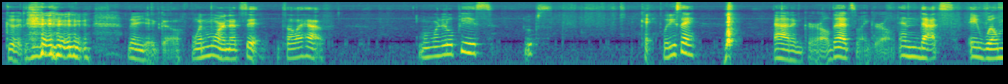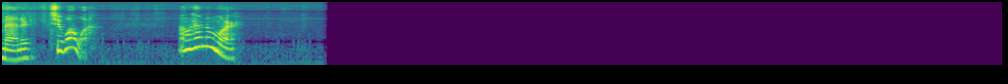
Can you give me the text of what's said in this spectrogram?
Good. there you go. One more and that's it. That's all I have. One more little piece. Oops. Okay, what do you say? Atta girl. That's my girl. And that's a well mannered chihuahua. I don't have no more.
